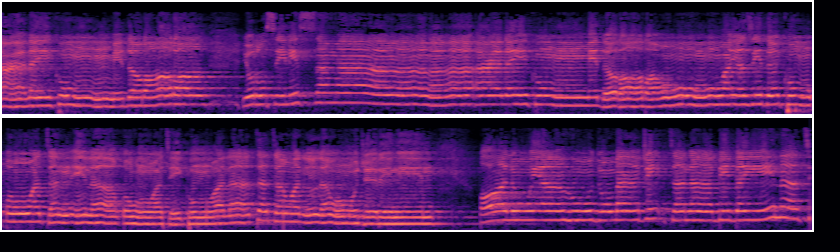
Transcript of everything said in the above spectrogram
عليكم مدرارا يرسل السماء عليكم مدرارا ويزدكم قوة إلى قوتكم ولا تتولوا مجرمين. قالوا يا هود ما جئتنا ببينات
